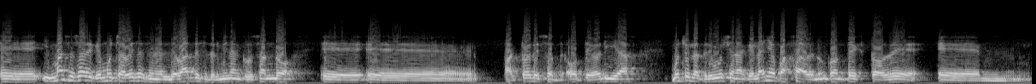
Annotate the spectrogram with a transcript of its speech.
Eh, y más allá de que muchas veces en el debate se terminan cruzando eh, eh, factores o, teorías, Muchos le atribuyen a que el año pasado, en un contexto de em,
